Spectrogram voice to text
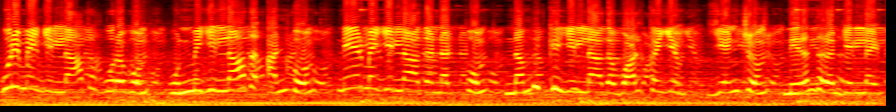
உரிமை இல்லாத உறவும் உண்மையில்லாத அன்பும் நேர்மையில்லாத நட்பும் நம்பிக்கை இல்லாத வாழ்க்கையும் என்றும் நிரந்தரம் இல்லை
